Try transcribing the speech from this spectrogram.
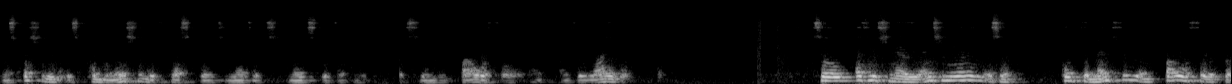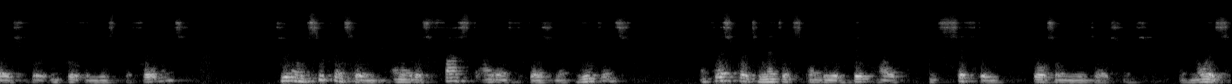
And especially this combination with classical genetics makes the technique extremely powerful and, and reliable. So evolutionary engineering is a complementary and powerful approach for improving yeast performance. Genome sequencing enables fast identification of mutants, and classical genetics can be a big help in sifting causal mutations and noise.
